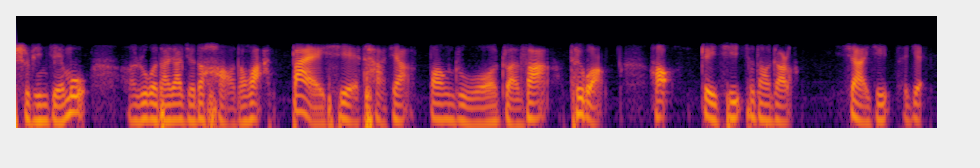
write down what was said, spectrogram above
视频节目啊。如果大家觉得好的话，拜谢大家帮助我转发推广。好，这一期就到这儿了，下一期再见。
